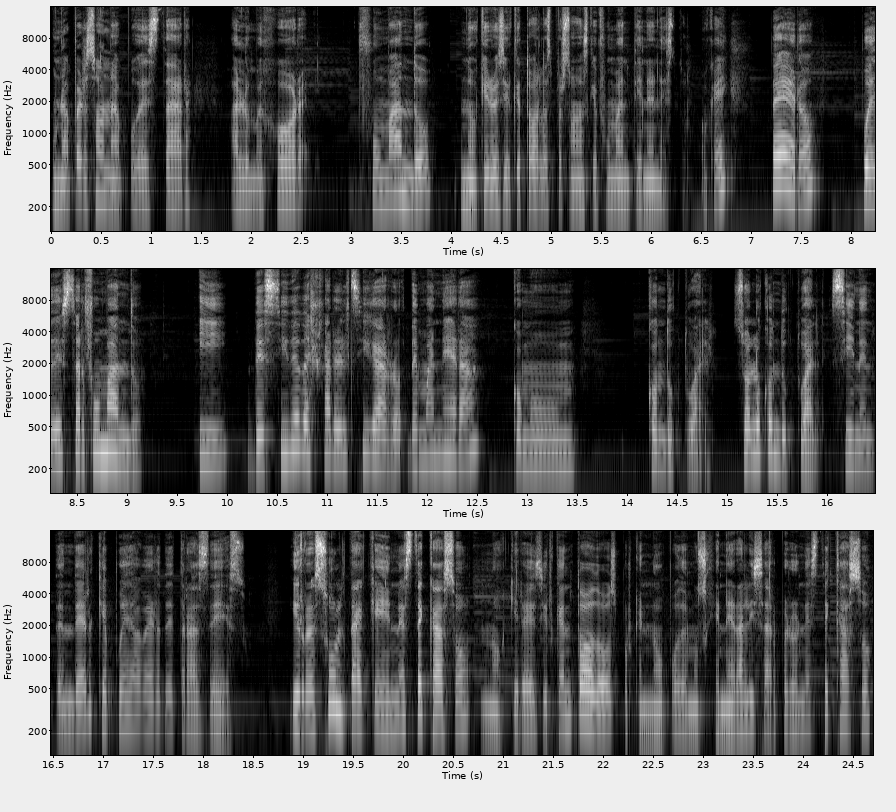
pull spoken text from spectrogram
una persona puede estar a lo mejor fumando, no quiero decir que todas las personas que fuman tienen esto, ¿ok? Pero puede estar fumando y decide dejar el cigarro de manera como conductual, solo conductual, sin entender qué puede haber detrás de eso. Y resulta que en este caso, no quiere decir que en todos, porque no podemos generalizar, pero en este caso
